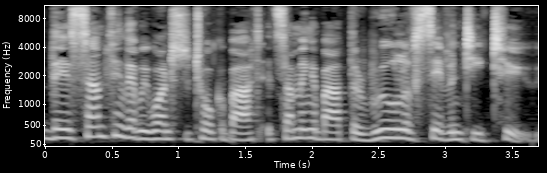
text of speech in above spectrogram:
there's something that we wanted to talk about. It's something about the rule of 72.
